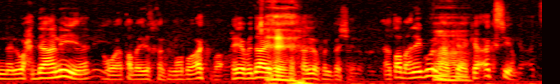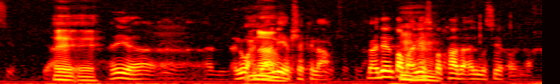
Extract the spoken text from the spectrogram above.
أن الوحدانية هو طبعا يدخل في موضوع أكبر هي بداية إيه. التخلف البشري يعني طبعا يقولها. ك- كأكسيوم إيه إيه هي الوحدانية نعم. بشكل عام بعدين طبعا. يسقط هذا على الموسيقى والآخر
